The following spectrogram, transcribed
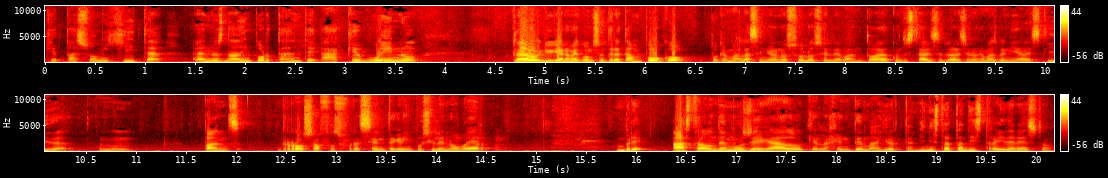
¿Qué pasó, mijita? Ah, no es nada importante. Ah, qué bueno. Claro, yo ya no me concentré tampoco, porque además la señora no solo se levantó a contestar el celular, sino que además venía vestida con un pants rosa fosforescente que era imposible no ver. Hombre, ¿hasta dónde hemos llegado que la gente mayor también está tan distraída en esto?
